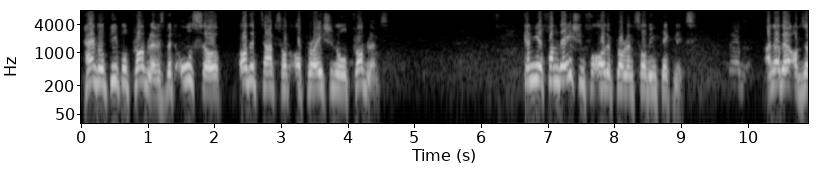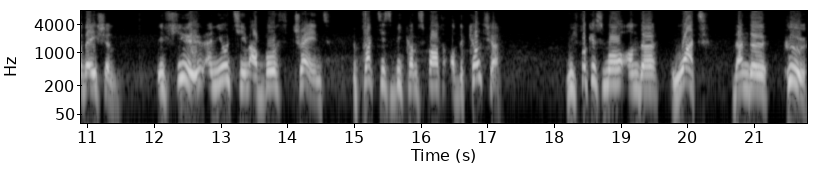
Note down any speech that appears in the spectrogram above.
handle people problems, but also other types of operational problems. Can be a foundation for other problem solving techniques. Another observation, if you and your team are both trained, the practice becomes part of the culture. We focus more on the what than the who,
